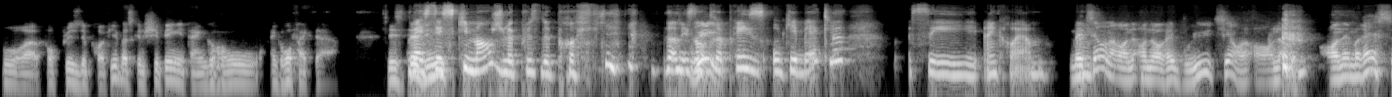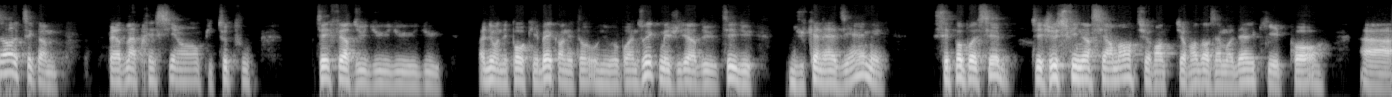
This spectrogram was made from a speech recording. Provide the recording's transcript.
pour, euh, pour plus de profit parce que le shipping est un gros, un gros facteur. Ben, c'est ce qui mange le plus de profit dans les entreprises au Québec. C'est incroyable. Mais tu sais, on, on, aurait voulu, tu sais, on, on, aimerait ça, tu sais, comme perdre la pression, puis tout, tu sais, faire du... du, du, ben, nous, on n'est pas au Québec, on est au Nouveau-Brunswick, mais je veux dire, du, tu sais, du, du canadien, mais c'est pas possible. C'est juste financièrement, tu rentres, tu rentres dans un modèle qui est pas euh,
